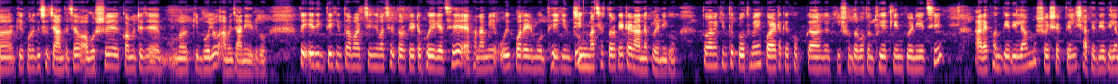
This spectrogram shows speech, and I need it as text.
আর কি কোনো কিছু জানতে চাও অবশ্যই কমেন্টে যে কি বলো আমি জানিয়ে দেবো। তো এদিক দিয়ে কিন্তু আমার চিংড়ি মাছের তরকারিটা হয়ে গেছে। এখন আমি ওই কড়াইয়ের মধ্যেই কিন্তু চিংড়ি মাছের তরকারিটা রান্না করে নিব। তো আমি কিন্তু প্রথমে কড়াইটাকে খুব কি সুন্দর মতন ধুয়ে ক্লিন করে নিয়েছি। আর এখন দিয়ে দিলাম সরিষার তেল সাথে দিয়ে দিলাম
